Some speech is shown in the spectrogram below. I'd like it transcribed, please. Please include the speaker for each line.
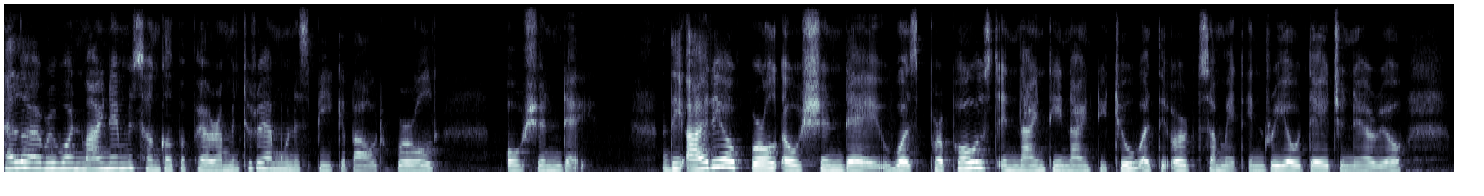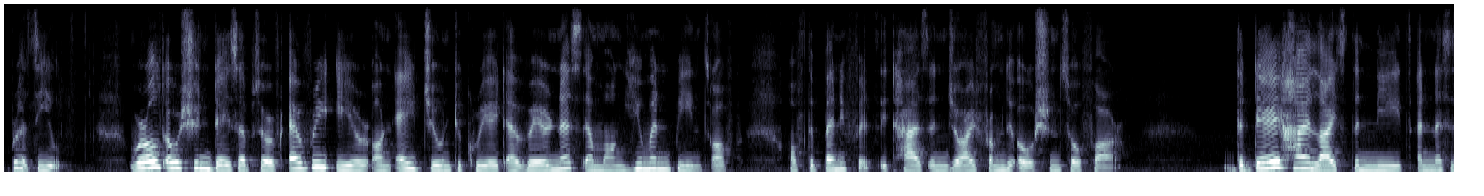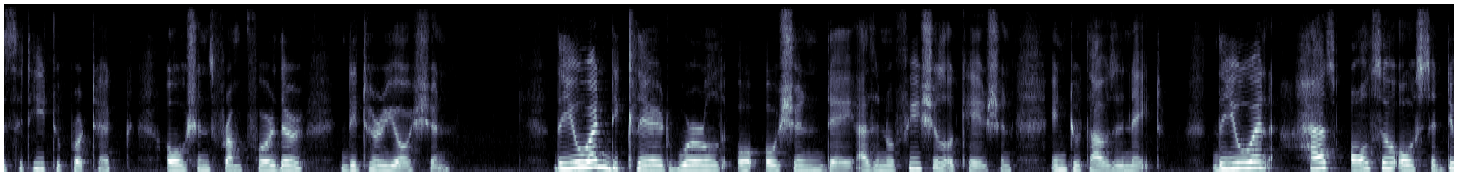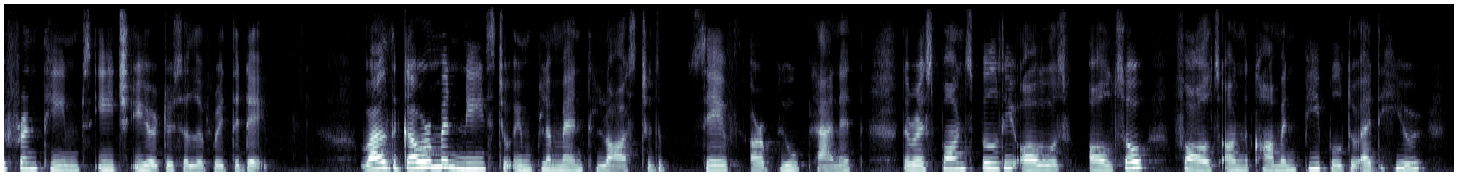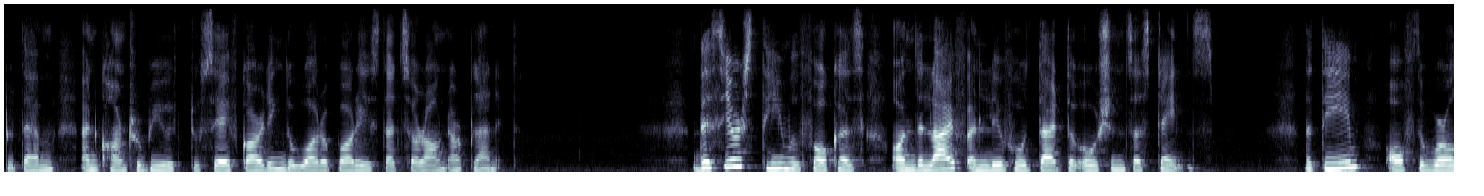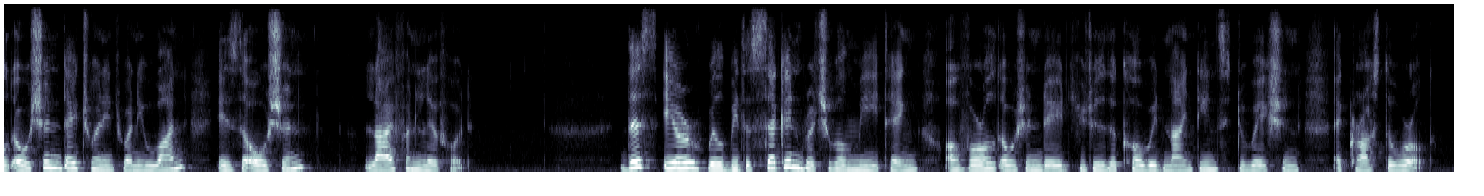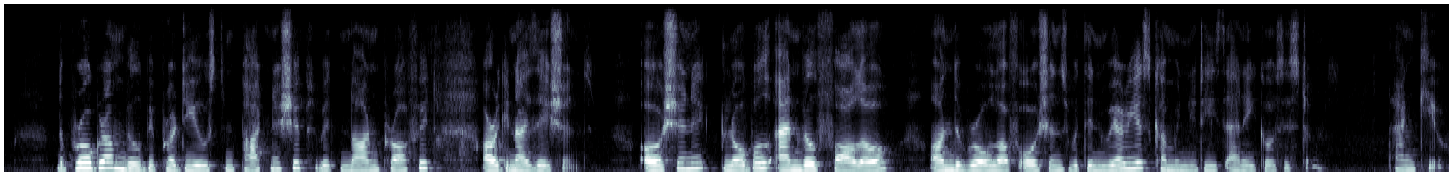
Speaker 1: Hello everyone, my name is Sankalpa Peram and today I'm going to speak about World Ocean Day. The idea of World Ocean Day was proposed in 1992 at the Earth Summit in Rio de Janeiro, Brazil. World Ocean Day is observed every year on 8 June to create awareness among human beings of, of the benefits it has enjoyed from the ocean so far. The day highlights the needs and necessity to protect oceans from further deterioration. The UN declared World Ocean Day as an official occasion in 2008. The UN has also hosted different themes each year to celebrate the day. While the government needs to implement laws to the save our blue planet, the responsibility always also falls on the common people to adhere to them and contribute to safeguarding the water bodies that surround our planet. This year's theme will focus on the life and livelihood that the ocean sustains. The theme of the World Ocean Day 2021 is the ocean, life and livelihood. This year will be the second virtual meeting of World Ocean Day due to the COVID-19 situation across the world. The program will be produced in partnerships with non-profit organizations, Oceanic Global and will follow on the role of oceans within various communities and ecosystems. Thank you.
